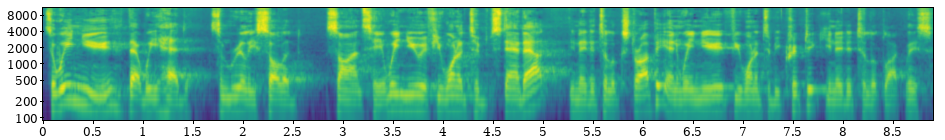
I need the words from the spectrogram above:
So we knew that we had some really solid science here. We knew if you wanted to stand out, you needed to look stripy, and we knew if you wanted to be cryptic, you needed to look like this.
